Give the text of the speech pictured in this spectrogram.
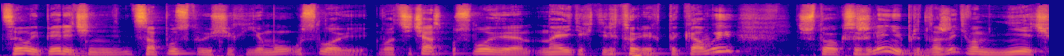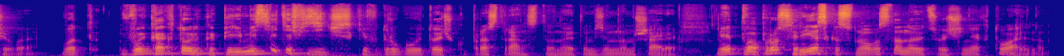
целый перечень сопутствующих ему условий. Вот сейчас условия на этих территориях таковы, что, к сожалению, предложить вам нечего. Вот вы как только переместитесь физически в другую точку пространства на этом земном шаре, этот вопрос резко снова становится очень актуальным,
